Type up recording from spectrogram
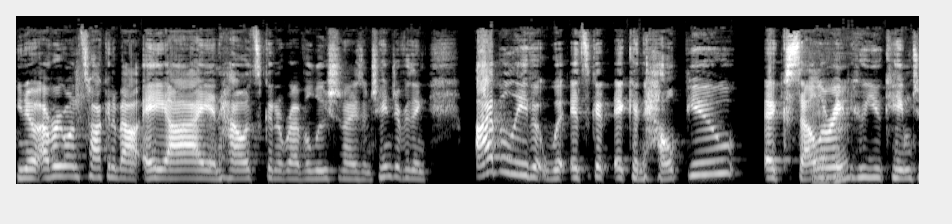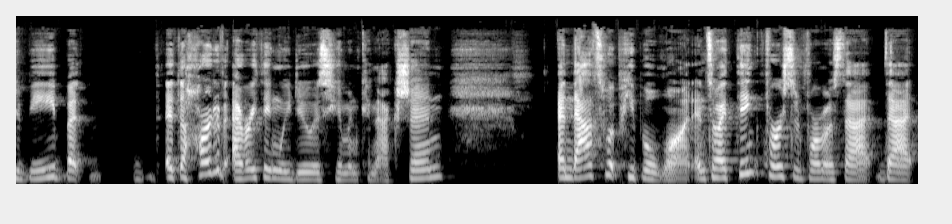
You know everyone's talking about ai and how it's going to revolutionize and change everything. I believe it it's it can help you accelerate mm-hmm. who you came to be but at the heart of everything we do is human connection and that's what people want. And so i think first and foremost that that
